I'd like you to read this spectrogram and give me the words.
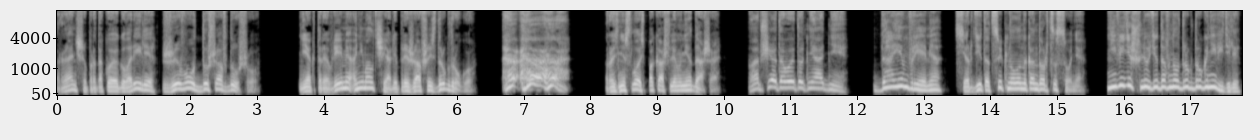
Раньше про такое говорили «живут душа в душу». Некоторое время они молчали, прижавшись друг к другу. Разнеслось покашливание Даша. «Вообще-то вы тут не одни». «Дай им время», — сердито цыкнула на кондорце Соня. «Не видишь, люди давно друг друга не видели.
